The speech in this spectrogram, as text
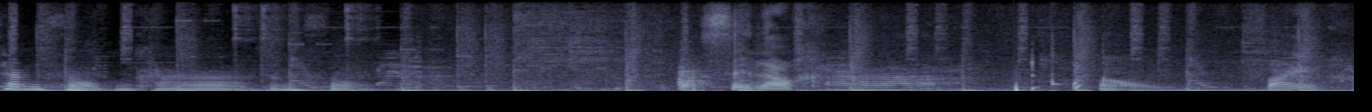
ช่างสองค่ะ ช่างสอง เสร็จแล้วค่ะ ไฟค่ะ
